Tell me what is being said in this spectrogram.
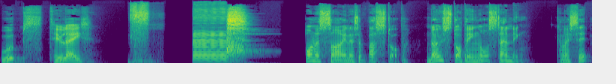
Whoops, too late. On a sign at a bus stop. No stopping or standing. Can I sit?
